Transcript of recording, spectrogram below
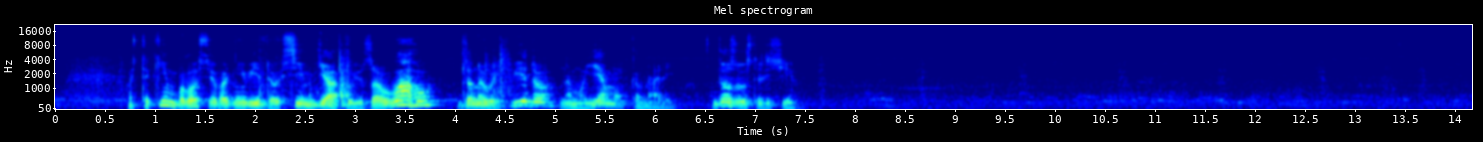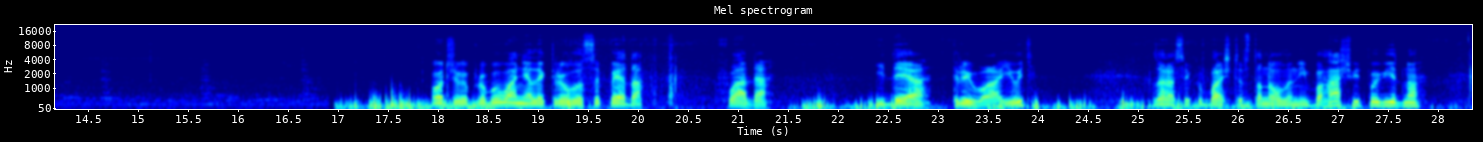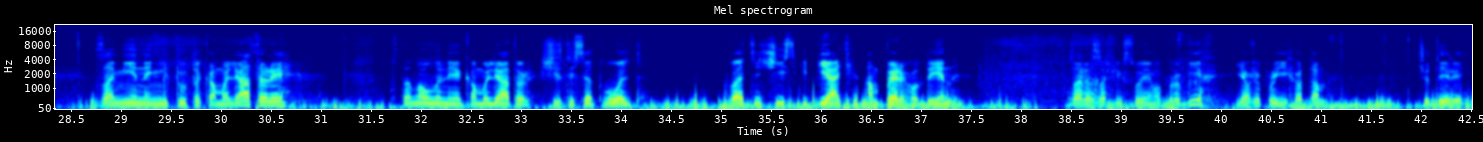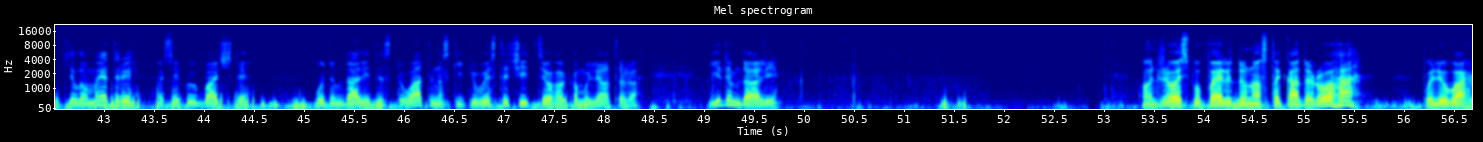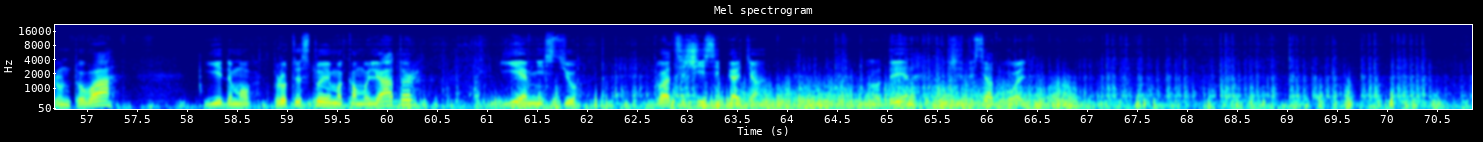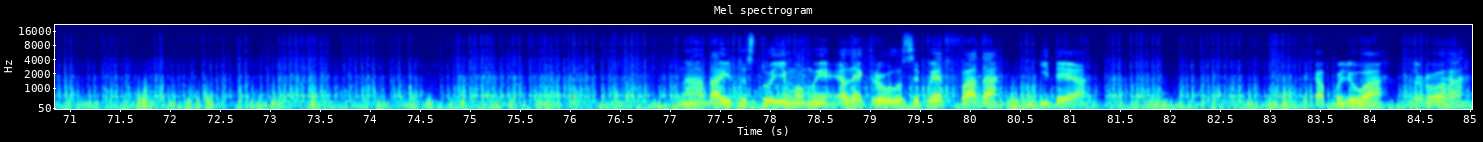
Ось таким було сьогодні відео. Всім дякую за увагу. До нових відео на моєму каналі. До зустрічі! Отже, випробування електровелосипеда FADA IDEA тривають. Зараз, як ви бачите, встановлений багаж відповідно. Замінені тут акумулятори. Встановлений акумулятор 60 вольт 26,5 ампер годин. Зараз зафіксуємо пробіг. Я вже проїхав там 4 кілометри, ось як ви бачите. Будемо далі тестувати, наскільки вистачить цього акумулятора. Їдемо далі. Отже, ось попереду у нас така дорога, польова ґрунтова. Їдемо, протестуємо акумулятор ємністю 26,5 годин 60 вольт. Нагадаю, тестуємо ми електровелосипед FADA ідея. Така польова дорога.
